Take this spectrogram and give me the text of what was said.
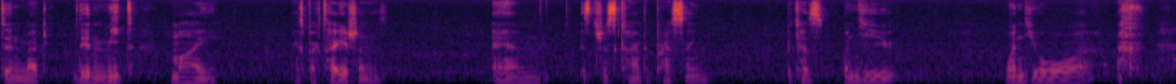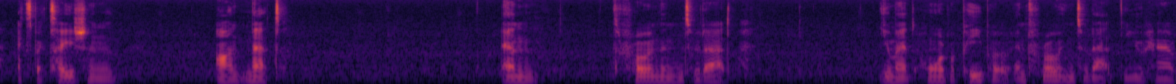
didn't met, didn't meet my expectations. And it's just kind of depressing because when you when your expectations aren't met and thrown into that you met horrible people and thrown into that you have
